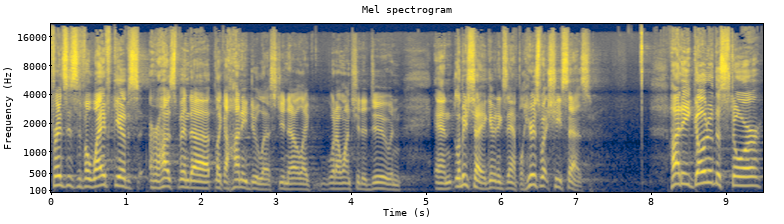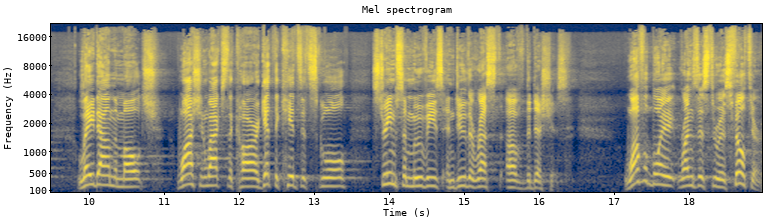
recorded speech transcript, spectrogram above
For instance, if a wife gives her husband a, like a honeydew list, you know, like what I want you to do, and, and let me show you, give an example. Here's what she says Honey, go to the store, lay down the mulch, wash and wax the car, get the kids at school, stream some movies, and do the rest of the dishes. Waffle Boy runs this through his filter.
